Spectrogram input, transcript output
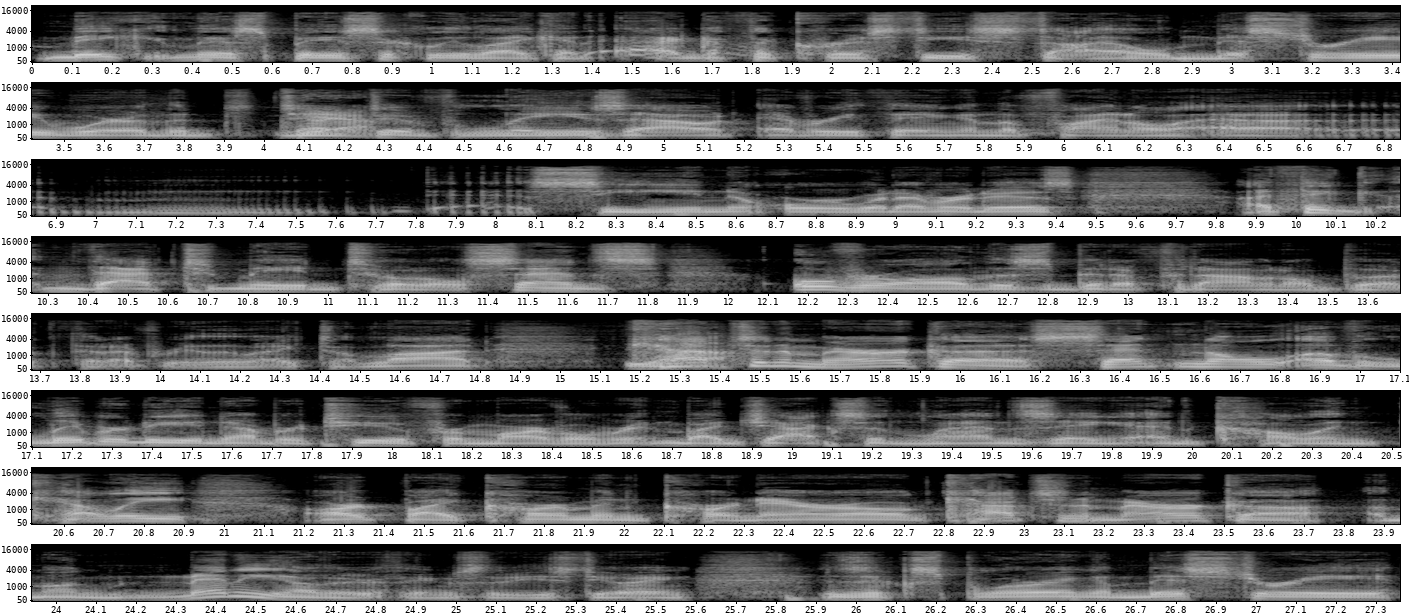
making this basically like an Agatha Christie style mystery where the detective yeah. lays out everything in the final uh, scene or whatever it is. I think that made total sense overall, this has been a phenomenal book that I've really liked a lot. Yeah. Captain America, Sentinel of Liberty, number two from Marvel, written by Jackson Lanzing and Collin Kelly, art by Carmen Carnero. Captain America, among many other things that he's doing, is exploring a mystery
